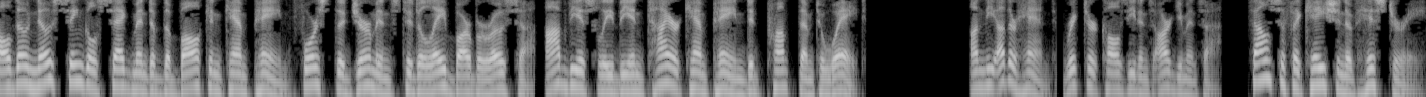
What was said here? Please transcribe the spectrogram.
Although no single segment of the Balkan campaign forced the Germans to delay Barbarossa, obviously the entire campaign did prompt them to wait. On the other hand, Richter calls Eden's arguments a falsification of history.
